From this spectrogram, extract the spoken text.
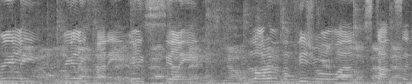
really, really funny, really silly. A lot of visual um, stunts and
